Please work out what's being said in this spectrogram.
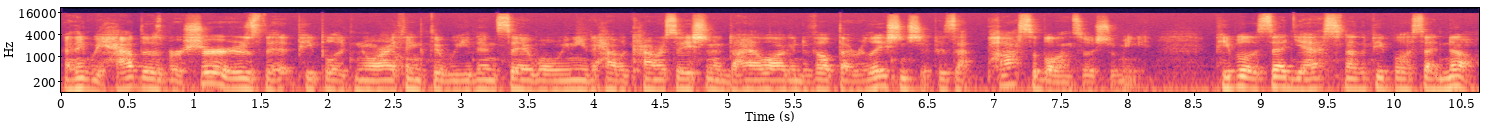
I think we have those brochures that people ignore. I think that we then say, well, we need to have a conversation and dialogue and develop that relationship. Is that possible on social media? People have said yes, and other people have said no.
